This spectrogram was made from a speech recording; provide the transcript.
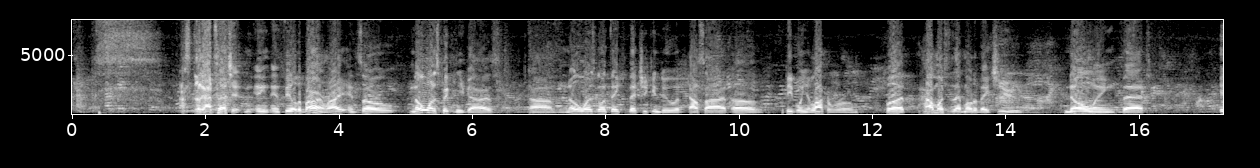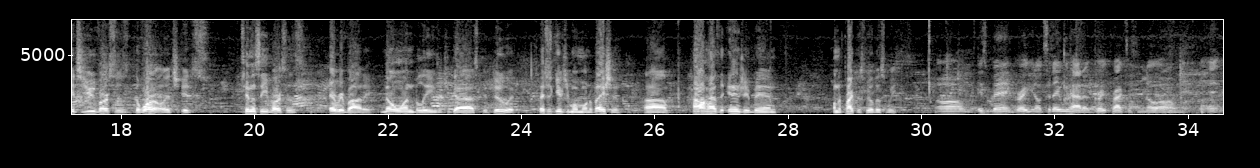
"I still got to touch it and, and, and feel the burn, right?" And so no one is picking you guys. Um, no one's going to think that you can do it outside of the people in your locker room. But how much does that motivate you, knowing that it's you versus the world? It's it's Tennessee versus everybody. No one believes that you guys could do it. That just gives you more motivation. Uh, how has the energy been on the practice field this week? Um, it's been great. You know, today we had a great practice. You know, um,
